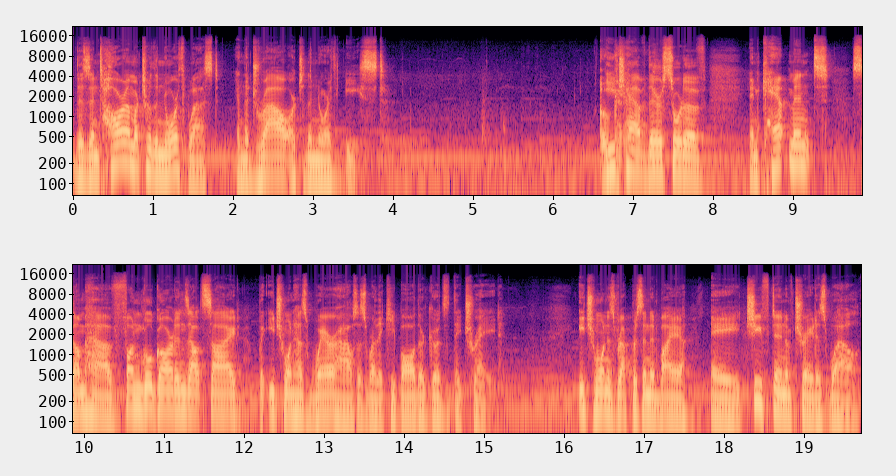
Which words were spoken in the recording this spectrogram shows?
The Zhentarim are to the northwest, and the Drow are to the northeast. Each have their sort of encampment. Some have fungal gardens outside, but each one has warehouses where they keep all their goods that they trade. Each one is represented by a, a chieftain of trade as well.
